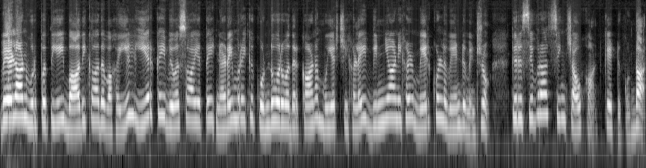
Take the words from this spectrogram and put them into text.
வேளாண் உற்பத்தியை பாதிக்காத வகையில் இயற்கை விவசாயத்தை நடைமுறைக்கு கொண்டு வருவதற்கான முயற்சிகளை விஞ்ஞானிகள் மேற்கொள்ள வேண்டும் என்றும் திரு சிவராஜ் சிங் சௌஹான் கேட்டுக் கொண்டாா்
